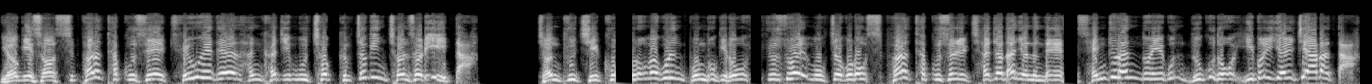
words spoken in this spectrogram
여기서 스파르타쿠스의 최후에 대한 한 가지 무척 극적인 전설이 있다. 전투 직후 로마군은 본보기로 효수할 목적으로 스파르타쿠스를 찾아다녔는데 생존한 노예군 누구도 입을 열지 않았다.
